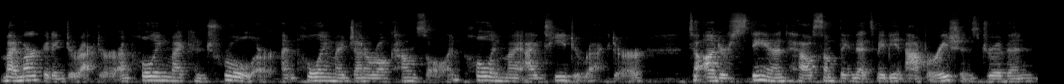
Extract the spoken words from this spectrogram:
my marketing director i'm pulling my controller i'm pulling my general counsel i'm pulling my it director to understand how something that's maybe an operations driven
